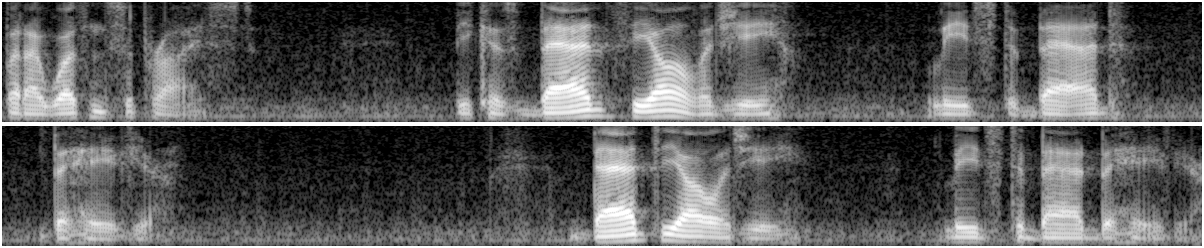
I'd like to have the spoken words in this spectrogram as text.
but I wasn't surprised because bad theology leads to bad behavior. Bad theology leads to bad behavior.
